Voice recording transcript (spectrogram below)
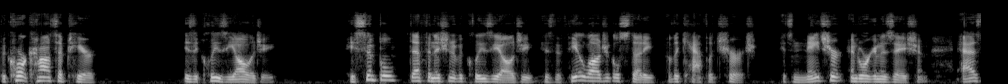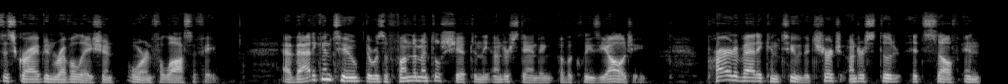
The core concept here is ecclesiology. A simple definition of ecclesiology is the theological study of the Catholic Church, its nature and organization, as described in Revelation or in philosophy. At Vatican II, there was a fundamental shift in the understanding of ecclesiology. Prior to Vatican II, the Church understood itself in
